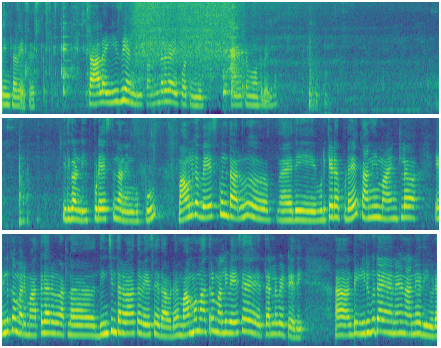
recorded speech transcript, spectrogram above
దీంట్లో వేసేస్తే. చాలా ఈజీ అండి తొందరగా అయిపోతుంది. కొంచెం మూత పెడదాం. ఇదిగోండి ఇప్పుడు వేస్తున్నా నేను ఉప్పు. మామూలుగా వేసుకుంటారు ఇది ఉడికేటప్పుడే కానీ మా ఇంట్లో ఎందుకో మరి మా అత్తగారు అట్లా దించిన తర్వాత వేసేది ఆవిడ. మా అమ్మ మాత్రం మళ్ళీ వేసే తెల్లబెట్టేది అంటే ఇరుగుతాయనే అనేది ఈవిడ.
